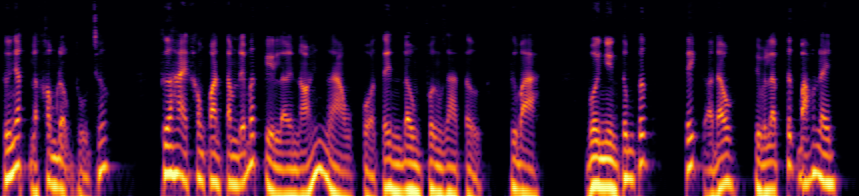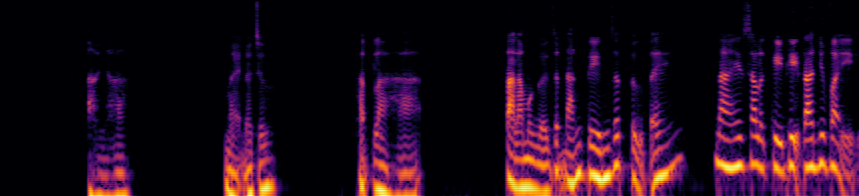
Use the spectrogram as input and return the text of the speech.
Thứ nhất là không động thủ trước. Thứ hai không quan tâm đến bất kỳ lời nói nào của tên Đông Phương Gia Tử. Thứ ba, vừa nhìn tung tức tích ở đâu thì phải lập tức báo lên. Ờ hả? Mẹ nói chứ. Thật là hả? Ta là một người rất đáng tin, rất tử tế. Này sao lại kỳ thị ta như vậy?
